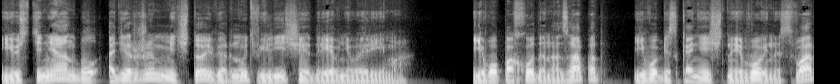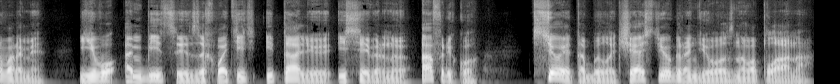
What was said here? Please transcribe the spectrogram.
Юстиниан был одержим мечтой вернуть величие Древнего Рима. Его походы на запад, его бесконечные войны с варварами — его амбиции захватить Италию и Северную Африку, все это было частью грандиозного плана.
